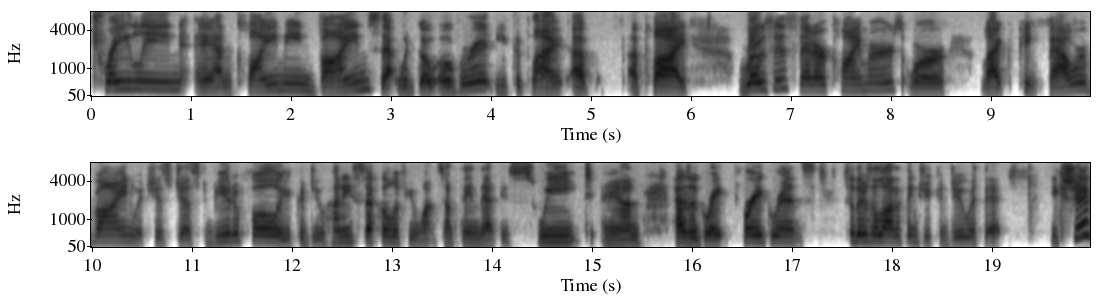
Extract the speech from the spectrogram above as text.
trailing and climbing vines that would go over it. You could apply, uh, apply roses that are climbers or like pink bower vine, which is just beautiful. You could do honeysuckle if you want something that is sweet and has a great fragrance. So there's a lot of things you can do with it. You should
